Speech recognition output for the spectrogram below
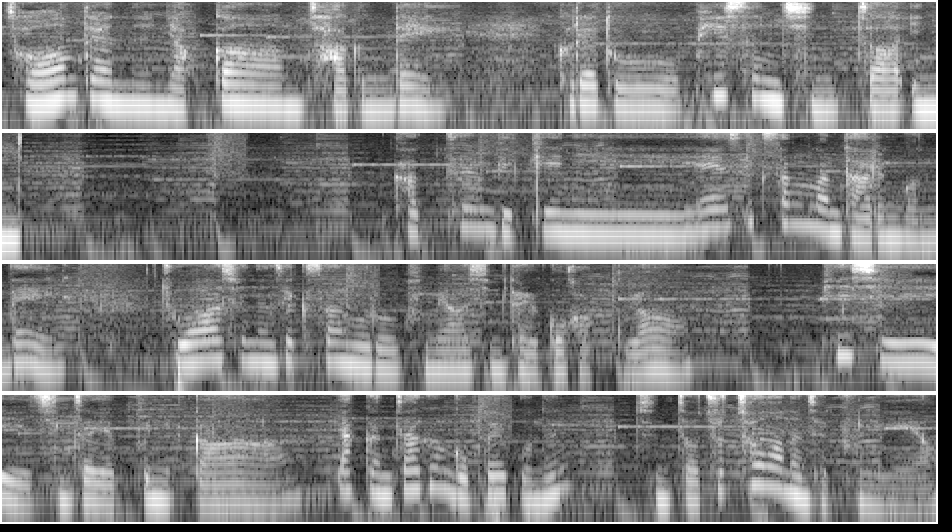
저한테는 약간 작은데 그래도 핏은 진짜 인 같은 비키니의 색상만 다른 건데 좋아하시는 색상으로 구매하시면 될 것 같고요. 핏이 진짜 예쁘니까 약간 작은 거 빼고는 진짜 추천하는 제품이에요.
